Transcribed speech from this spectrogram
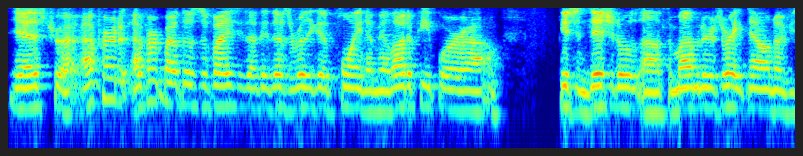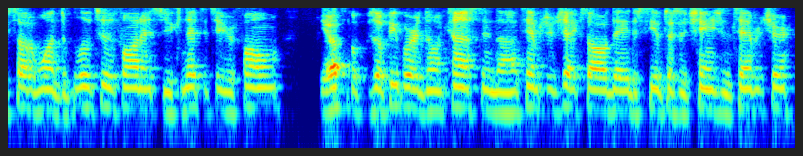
Yeah, that's true. I've heard I've heard about those devices. I think that's a really good point. I mean, a lot of people are um, using digital uh, thermometers right now. I don't know if you saw the one with the Bluetooth on it, so you connect it to your phone. Yep. So, so people are doing constant uh, temperature checks all day to see if there's a change in the temperature.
